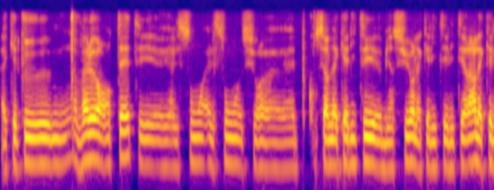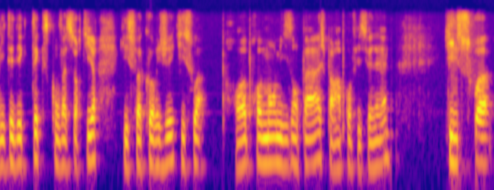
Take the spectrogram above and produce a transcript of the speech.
a quelques hum, valeurs en tête et elles sont elles sont sur, elles concernent la qualité bien sûr, la qualité littéraire, la qualité des textes qu'on va sortir, qu'ils soient corrigés, qu'ils soient proprement mis en page par un professionnel qu'il soit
